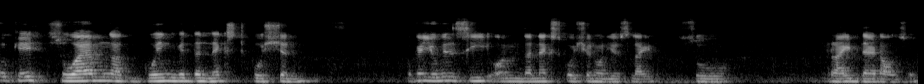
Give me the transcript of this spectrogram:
Okay, so I am uh, going with the next question. Okay, you will see on the next question on your slide. So write that also.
